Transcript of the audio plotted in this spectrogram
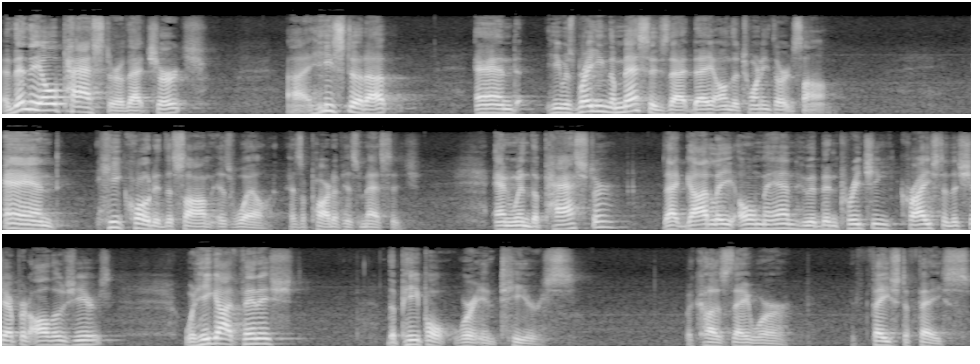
And then the old pastor of that church, uh, he stood up and he was bringing the message that day on the 23rd Psalm. And he quoted the psalm as well as a part of his message. And when the pastor, that godly old man who had been preaching Christ and the shepherd all those years, when he got finished, the people were in tears because they were face to face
